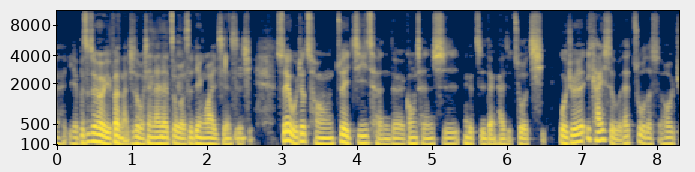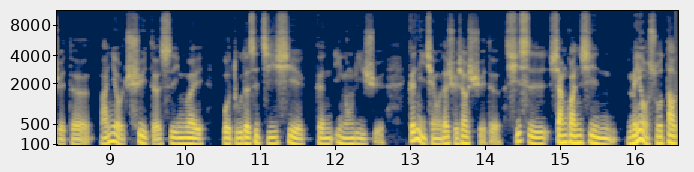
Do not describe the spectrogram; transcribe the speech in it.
也不是最后一份啦，就是我现在在做的是另外一件事情，所以我就从最基层的工程师那个职等开始做起。我觉得一开始我在做的时候觉得蛮有趣的，是因为。我读的是机械跟应用力学，跟以前我在学校学的其实相关性没有说到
